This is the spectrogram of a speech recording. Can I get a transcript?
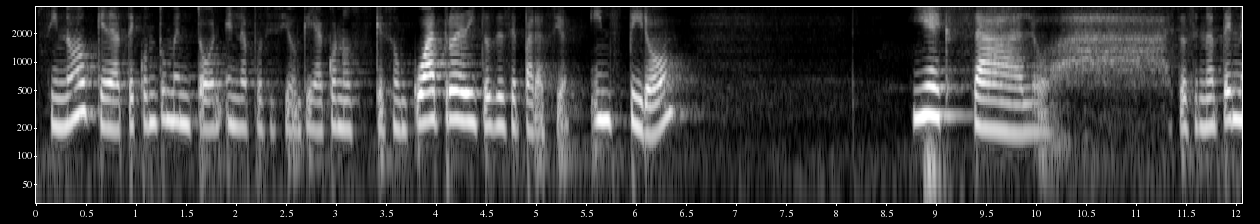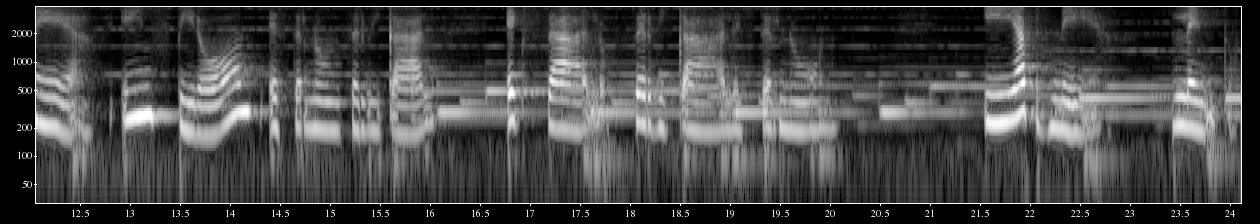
Si no, quédate con tu mentón en la posición que ya conoces, que son cuatro deditos de separación. Inspiro y exhalo. Estás en Atenea. Inspiro, esternón cervical. Exhalo, cervical, esternón. Y apnea, lento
